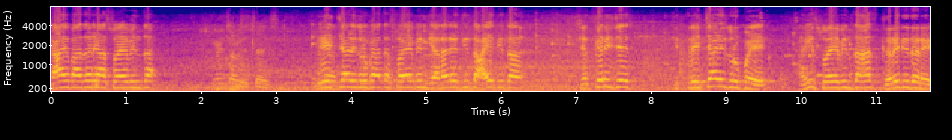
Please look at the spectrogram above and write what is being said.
काय बाजार आहे आज सोयाबीनचा? त्रेचाळीस रुपये. आता सोयाबीन घेणारे तिथं आहे तिथं. शेतकरी जे की त्रेचाळीस रुपये हाही सोयाबीनचा आज खरेदी दर आहे.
